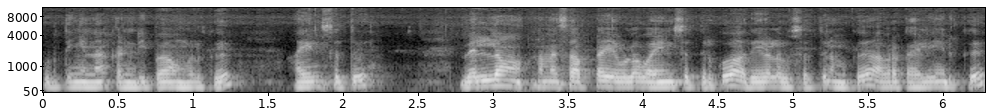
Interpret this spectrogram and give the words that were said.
கொடுத்தீங்கன்னா கண்டிப்பாக உங்களுக்கு அயன் சத்து வெல்லம் நம்ம சாப்பிட்டா எவ்வளோ அயன் சத்து இருக்கோ அதே அளவு சத்து நமக்கு அவரைக்காயிலையும் இருக்குது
